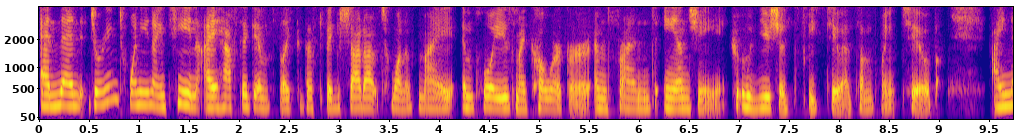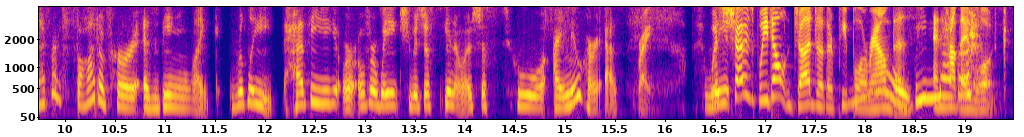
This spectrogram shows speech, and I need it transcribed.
and then during 2019 i have to give like this big shout out to one of my employees my coworker and friend angie who you should speak to at some point too but I never thought of her as being like really heavy or overweight. She was just, you know, it was just who I knew her as. Right. Which we, shows we don't judge other people no, around us and never, how they look. Right.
